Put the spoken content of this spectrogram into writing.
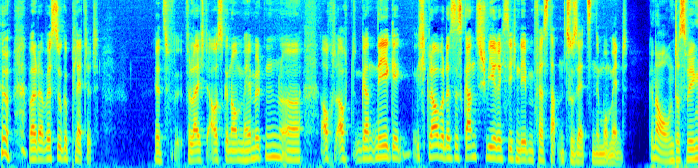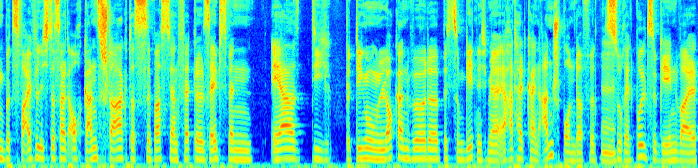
weil da wirst du geplättet. Jetzt vielleicht ausgenommen Hamilton. Äh, auch, auch, nee, ich glaube, das ist ganz schwierig, sich neben Verstappen zu setzen im Moment. Genau, und deswegen bezweifle ich das halt auch ganz stark, dass Sebastian Vettel, selbst wenn er die Bedingungen lockern würde, bis zum geht nicht mehr, er hat halt keinen Ansporn dafür, mhm. zu Red Bull zu gehen, weil,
